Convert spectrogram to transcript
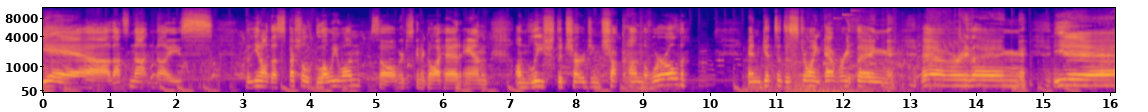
Yeah, that's not nice. You know, the special glowy one? So we're just gonna go ahead and unleash the charging chuck on the world and get to destroying everything! Everything! Yeah!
